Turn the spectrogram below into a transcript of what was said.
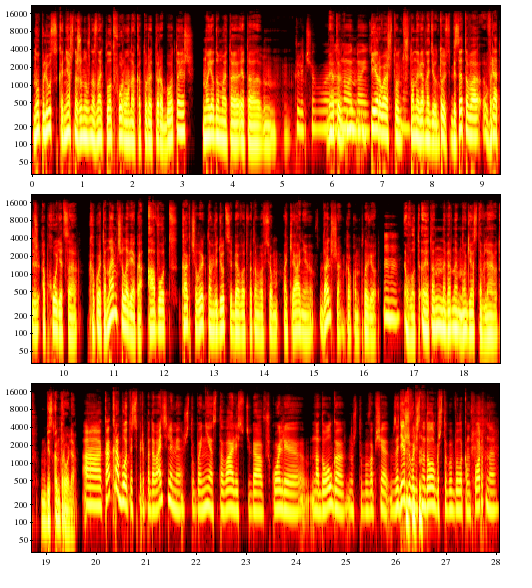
Ну, плюс, конечно же, нужно знать платформу, на которой ты работаешь, но я думаю, это... это Ключевое. Это ну, одно из... первое, что, да. что, наверное, делать. То есть без этого вряд ли обходится какой-то найм человека, а вот как человек там ведет себя вот в этом во всем океане дальше, как он плывет, угу. вот это, наверное, многие оставляют без контроля. А как работать с преподавателями, чтобы они оставались у тебя в школе надолго, ну, чтобы вообще задерживались надолго, чтобы было комфортно?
